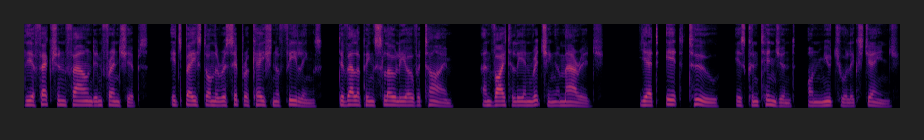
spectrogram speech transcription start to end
the affection found in friendships. It's based on the reciprocation of feelings, developing slowly over time, and vitally enriching a marriage. Yet it, too, is contingent on mutual exchange.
